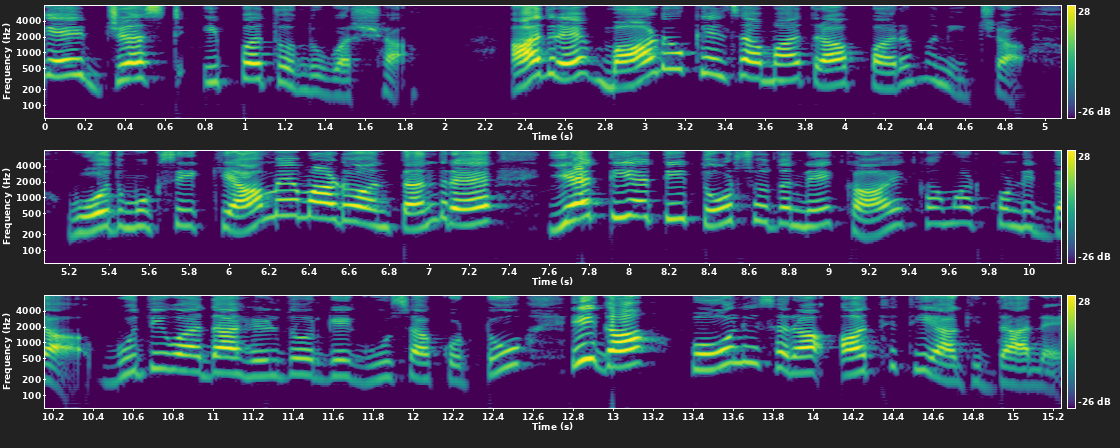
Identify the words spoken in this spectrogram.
ಇವನಿಗೆ ಜಸ್ಟ್ ಇಪ್ಪತ್ತೊಂದು ವರ್ಷ. ಆದರೆ ಮಾಡೋ ಕೆಲಸ ಮಾತ್ರ ಪರಮ ನಿಜ ಓದ್ ಮುಗಿಸಿ ಕ್ಯಾಮೆ ಮಾಡೋ ಅಂತಂದ್ರೆ ಎತ್ತಿ ಎತ್ತಿ ತೋರಿಸೋದನ್ನೇ ಕಾಯಕ ಮಾಡ್ಕೊಂಡಿದ್ದ. ಬುದ್ಧಿವಾದ ಹೇಳ್ದೋರ್ಗೆ ಗೂಸ ಕೊಟ್ಟು ಈಗ ಪೊಲೀಸರ ಅತಿಥಿಯಾಗಿದ್ದಾನೆ.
